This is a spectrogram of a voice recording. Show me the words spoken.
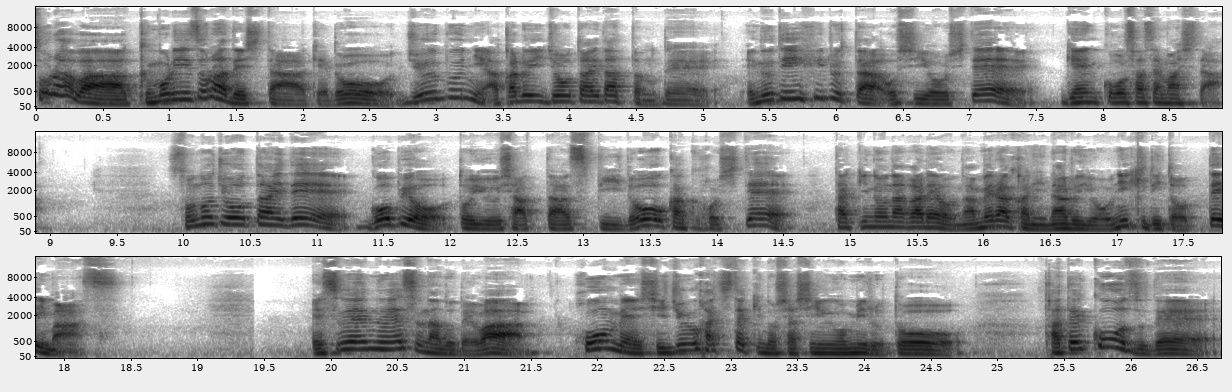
空は曇り空でしたけど、十分に明るい状態だったので、ND フィルターを使用して原稿させました。その状態で5秒というシャッタースピードを確保して滝の流れを滑らかになるように切り取っています。SNS などでは方面四十八滝の写真を見ると縦構図で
